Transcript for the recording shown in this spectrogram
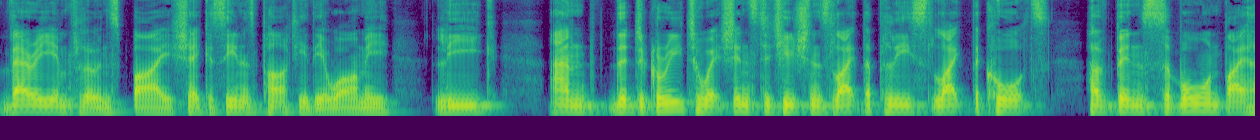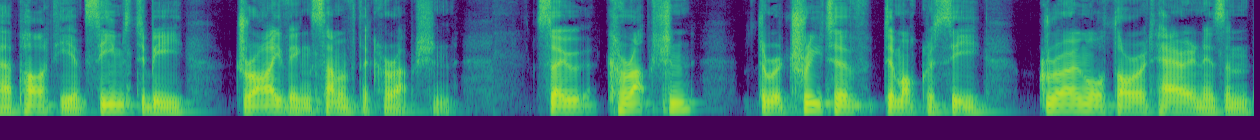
very influenced by Sheikh Hasina's party, the Awami League, and the degree to which institutions like the police, like the courts, have been suborned by her party it seems to be driving some of the corruption. So, corruption, the retreat of democracy, growing authoritarianism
